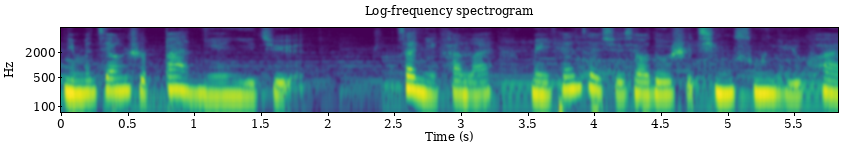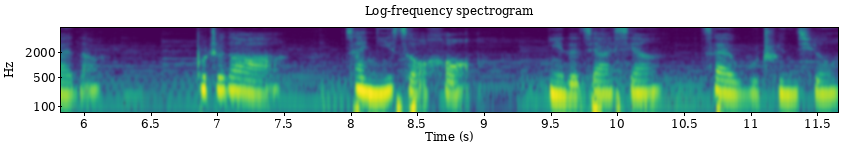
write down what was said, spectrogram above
你们将是半年一聚。在你看来，每天在学校都是轻松愉快的。不知道啊，在你走后，你的家乡再无春秋。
